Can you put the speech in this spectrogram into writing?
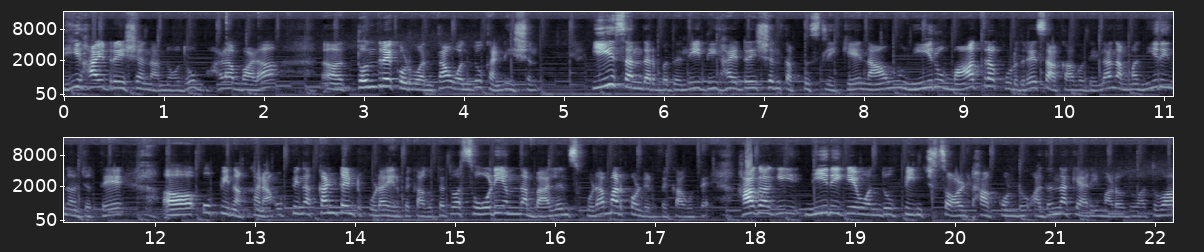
ಡಿಹೈಡ್ರೇಷನ್ ಅನ್ನೋದು ಬಹಳ ಬಹಳ ತೊಂದರೆ ಕೊಡುವಂಥ ಒಂದು ಕಂಡೀಷನ್. ಈ ಸಂದರ್ಭದಲ್ಲಿ ಡಿಹೈಡ್ರೇಷನ್ ತಪ್ಪಿಸ್ಲಿಕ್ಕೆ ನಾವು ನೀರು ಮಾತ್ರ ಕುಡಿದ್ರೆ ಸಾಕಾಗೋದಿಲ್ಲ. ನಮ್ಮ ನೀರಿನ ಜೊತೆ ಉಪ್ಪಿನ ಕಣ, ಉಪ್ಪಿನ ಕಂಟೆಂಟ್ ಕೂಡ ಇರಬೇಕಾಗುತ್ತೆ. ಅಥವಾ ಸೋಡಿಯಂನ ಬ್ಯಾಲೆನ್ಸ್ ಕೂಡ ಮಾಡ್ಕೊಂಡಿರಬೇಕಾಗುತ್ತೆ. ಹಾಗಾಗಿ ನೀರಿಗೆ ಒಂದು ಪಿಂಚ್ ಸಾಲ್ಟ್ ಹಾಕ್ಕೊಂಡು ಅದನ್ನು ಕ್ಯಾರಿ ಮಾಡೋದು ಅಥವಾ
